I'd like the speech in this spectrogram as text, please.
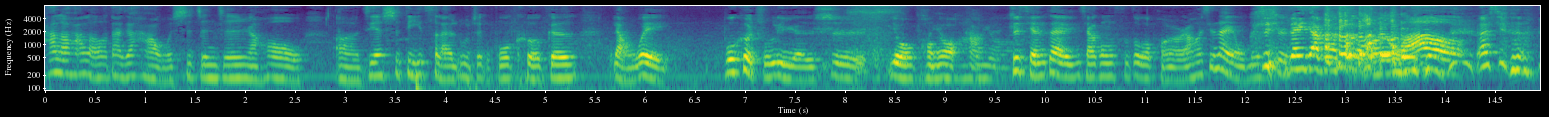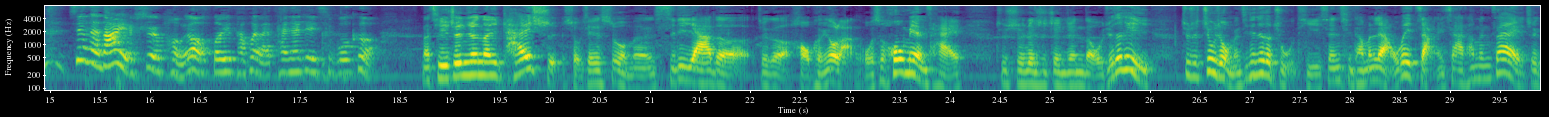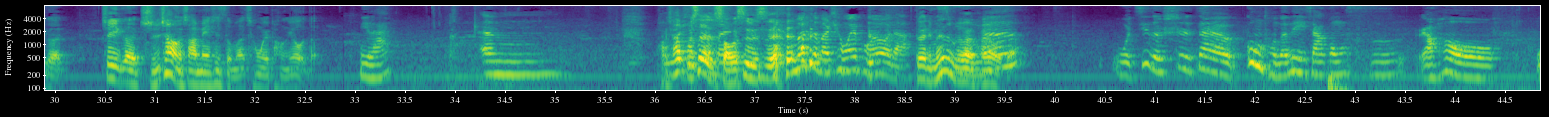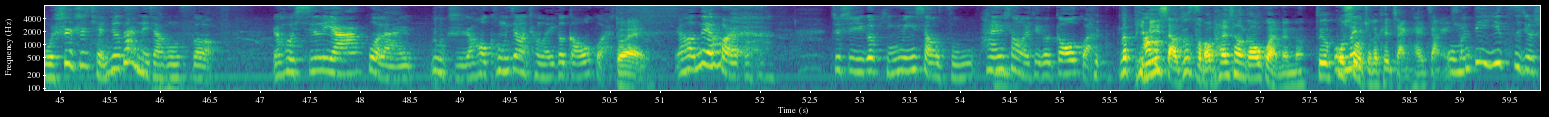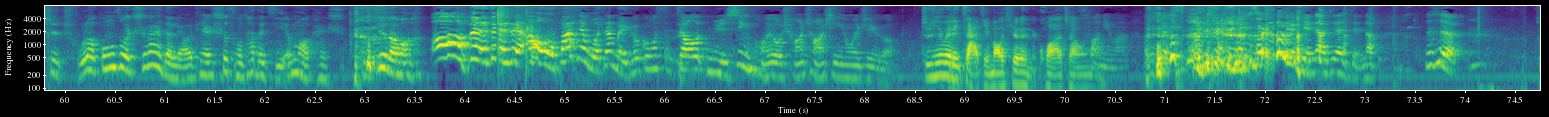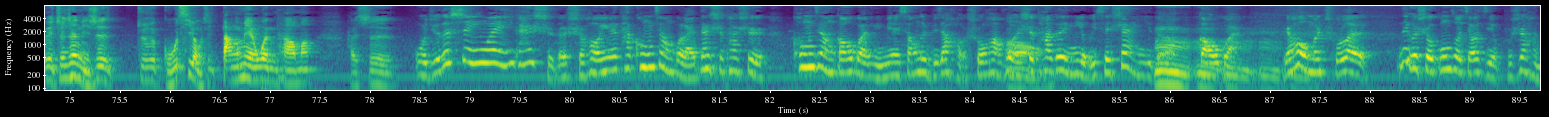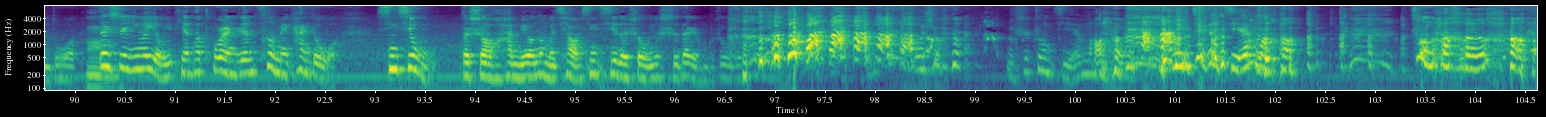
Hello Hello，大家好，我是珍珍。然后呃，今天是第一次来录这个播客，跟两位播客主理人是有朋友哈。之前在一家公司做过朋友，然后现在我们是在一家公司的朋友，哇哦！而且现现在当然也是朋友，所以才会来参加这一期播客。那其实珍珍呢，一开始首先是我们西利亚的这个好朋友啦，我是后面才就是认识真真的。我觉得可以就是就着我们今天这个主题，先请他们两位讲一下他们在这个这个职场上面是怎么成为朋友的。你来，嗯，好像不是很熟，是不是？我们怎么成为朋友的？对，你们怎么成为朋友的？我记得是在共同的那一家公司，然后我是之前就在那家公司了。然后西利亚过来入职，然后空降成了一个高管。对，然后那会儿，就是一个平民小卒攀上了这个高管。那平民小卒怎么攀上高管的呢？这个故事我觉得可以展开讲一下。我们第一次就是除了工作之外的聊天，是从他的睫毛开始，你记得吗？哦，对对对啊！我发现我在每个公司交女性朋友，常常是因为这个。就是因为你假睫毛贴的很夸张嘛，操你妈！这个剪掉，现在剪掉。但是所以真正你是就是鼓起勇气当面问他吗？还是我觉得是因为一开始的时候，因为他空降过来，但是他是空降高管里面相对比较好说话，或者是他对你有一些善意的高管。嗯嗯然后我们除了那个时候工作交集也不是很多，嗯但是因为有一天他突然之间侧面看着我，星期五的时候还没有那么翘，星期一的时候我就实在忍不住，我就说 我说你是种睫毛了吗，你这个睫毛 种的很好。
